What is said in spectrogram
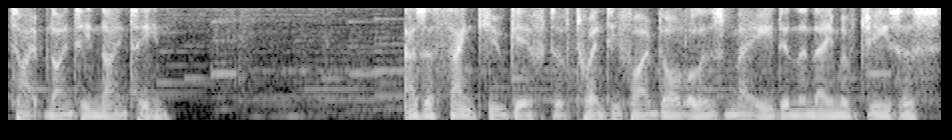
type 1919. As a thank you gift of $25 made in the name of Jesus,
